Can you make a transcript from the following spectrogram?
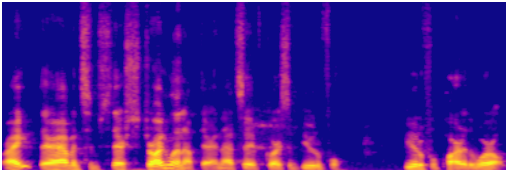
Right? They're having some. They're struggling up there, and that's of course a beautiful, beautiful part of the world.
